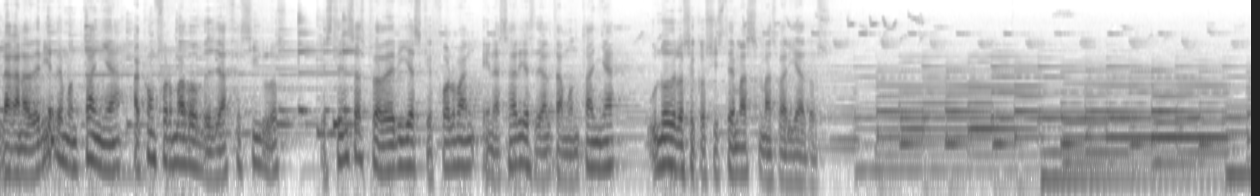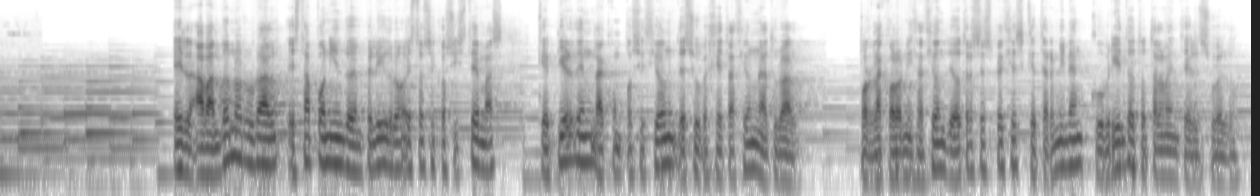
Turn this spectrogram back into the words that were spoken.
La ganadería de montaña ha conformado desde hace siglos extensas praderías que forman en las áreas de alta montaña uno de los ecosistemas más variados. El abandono rural está poniendo en peligro estos ecosistemas que pierden la composición de su vegetación natural por la colonización de otras especies que terminan cubriendo totalmente el suelo.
